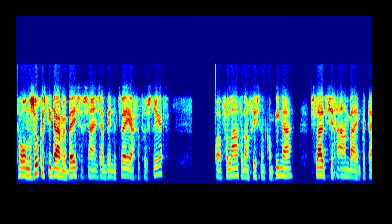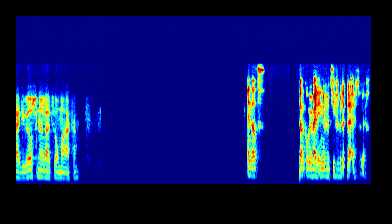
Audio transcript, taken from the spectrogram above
De onderzoekers die daarmee bezig zijn, zijn binnen twee jaar gefrustreerd. Verlaten dan Friesland Campina sluiten zich aan bij een partij die wel snelheid wil maken. En dat, dan kom je bij de innovatieve bedrijven terecht.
